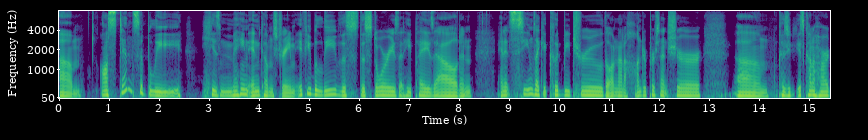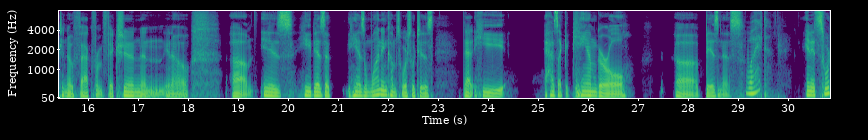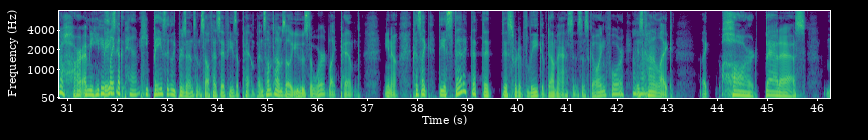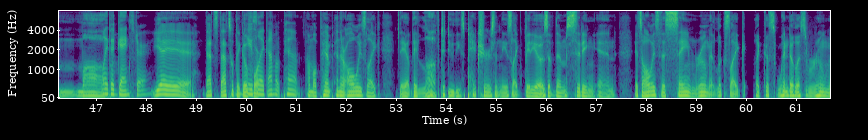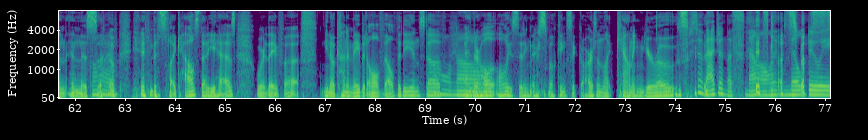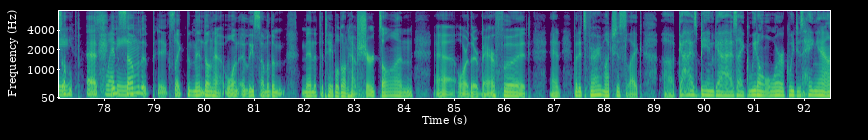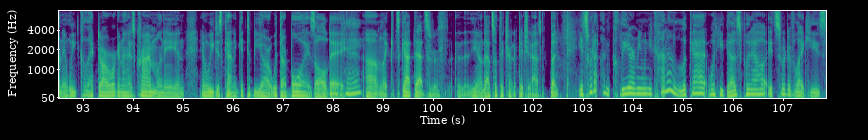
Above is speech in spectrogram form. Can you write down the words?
um, ostensibly his main income stream, if you believe the the stories that he pays out, and and it seems like it could be true, though I'm not hundred percent sure, um, because it's kind of hard to know fact from fiction, and you know, um, is he does a he has one income source which is that he has like a cam girl uh business What? And it's sort of hard i mean he He's like a basically pimp. he basically presents himself as if he's a pimp and sometimes they'll use the word like pimp you know because like the aesthetic that the this sort of league of dumbasses is going for is Uh-huh. kind of like like hard badass mob like a gangster. yeah yeah yeah yeah. that's that's what they go He's for He's like, I'm a pimp. I'm a pimp, and they're always like they they love to do these pictures and these like videos of them sitting in. It's always the same room. It looks like like this windowless room in in Oh, this uh, in this like house that he has, where they've uh, you know kind of made it all velvety and stuff. oh no. And they're all always sitting there smoking cigars and like counting euros. Just imagine the smell and mildewy. so bad. sweaty. In some of the pics, like the men don't have one. At least some of the men at the table don't have shirts on, uh, or they're barefoot. And but it's very much just like uh, guys being guys. Like we don't work, we just hang out and we collect our organized crime money, and and we just kind of get to be our with our boys all day. Okay. Um, like it's got that sort of, uh, you know, that's what they try to pitch it as. But it's sort of unclear. I mean, when you kind of look at what he does put out, it's sort of like he's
